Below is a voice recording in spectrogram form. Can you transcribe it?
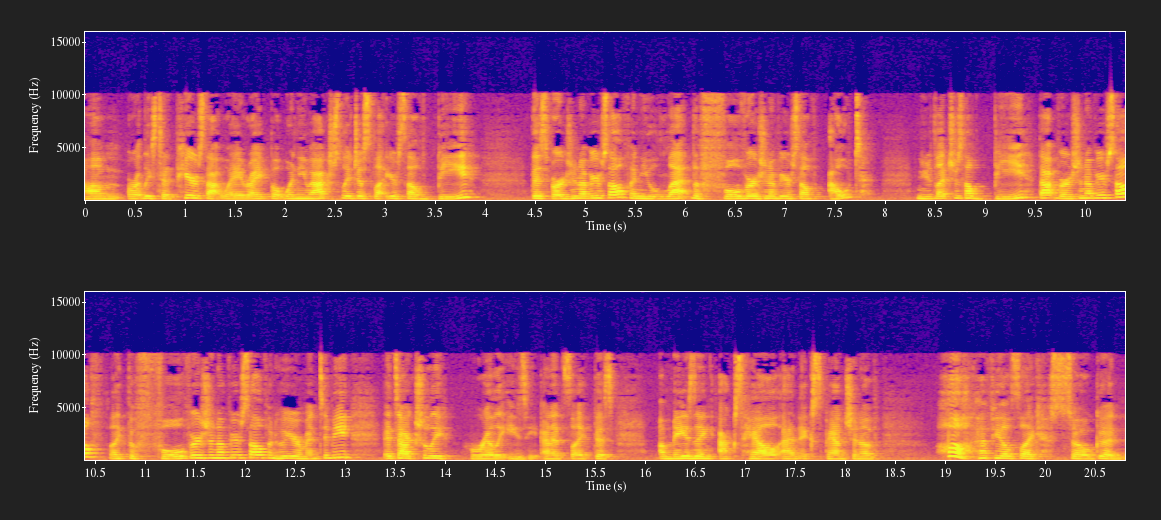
um, or at least it appears that way, right? But when you actually just let yourself be this version of yourself and you let the full version of yourself out, and you let yourself be that version of yourself, like the full version of yourself and who you're meant to be, it's actually really easy. And it's like this amazing exhale and expansion of oh, that feels like so good.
